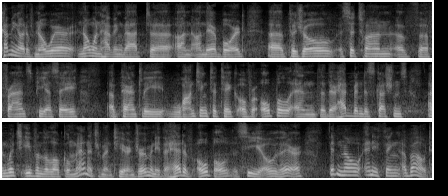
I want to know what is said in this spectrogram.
coming out of nowhere, no one having that uh, on, on their board. Uh, Peugeot, Citroën of uh, France, PSA, apparently wanting to take over Opel, and there had been discussions on which even the local management here in Germany, the head of Opel, the CEO there, didn't know anything about.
